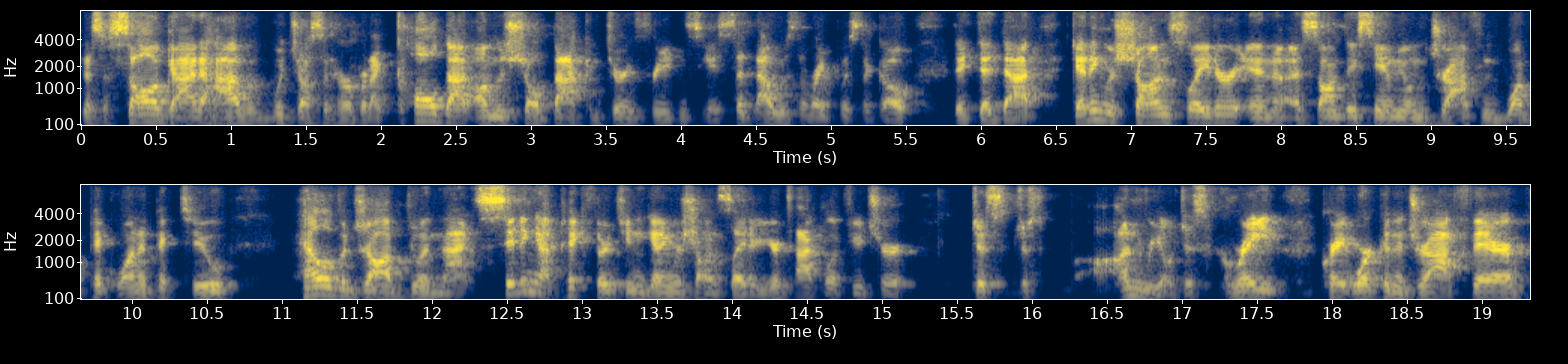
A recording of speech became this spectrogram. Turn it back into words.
Just a solid guy to have with Justin Herbert. I called that on the show back during free agency. I said that was the right place to go. They did that. Getting Rashawn Slater and Asante Samuel in the draft and one pick one and pick two. Hell of a job doing that. Sitting at pick 13 and getting Rashawn Slater, your tackle of future, just just unreal. Just great, great work in the draft there.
